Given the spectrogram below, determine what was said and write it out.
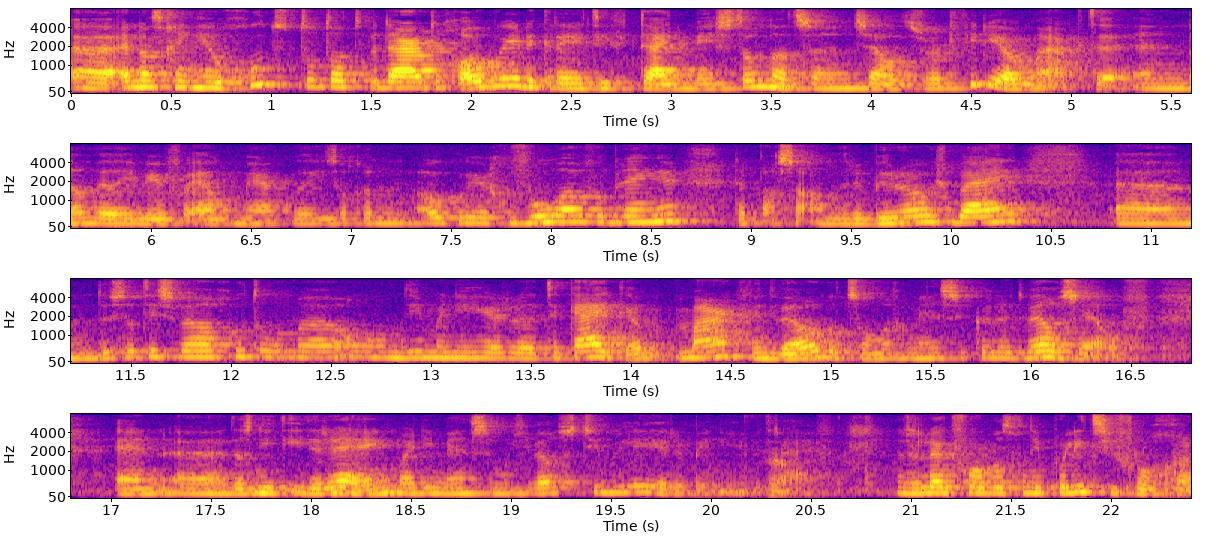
Uh, en dat ging heel goed, totdat we daar toch ook weer de creativiteit misten, omdat ze eenzelfde soort video maakten. En dan wil je weer voor elk merk wil je toch een, ook weer gevoel overbrengen. Daar passen andere bureaus bij. Uh, dus dat is wel goed om, uh, om op die manier uh, te kijken. Maar ik vind wel dat sommige mensen kunnen het wel zelf. En dat is niet iedereen, maar die mensen moet je wel stimuleren binnen je bedrijf. Ja. Dat is een leuk voorbeeld van die politievlogger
